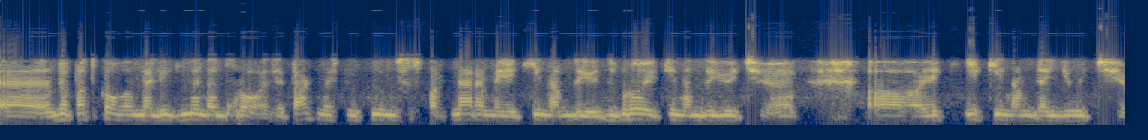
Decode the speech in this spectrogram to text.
е, випадковими людьми на дорозі. Так, ми спілкуємося з партнерами, які нам дають зброю, які нам дають е, які- які нам дають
